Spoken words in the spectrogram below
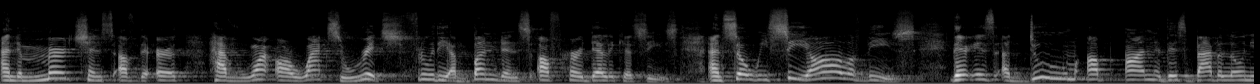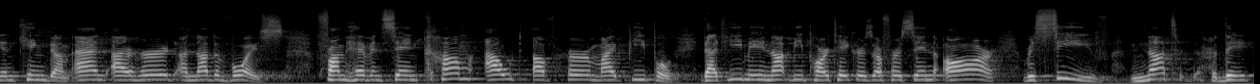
and the merchants of the earth have are waxed rich through the abundance of her delicacies. And so we see all of these. There is a doom up on this Babylonian kingdom. And I heard another voice from heaven saying, Come out of her, my people, that he may not be partakers of her sin or receive not the,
